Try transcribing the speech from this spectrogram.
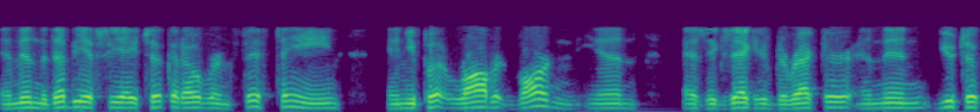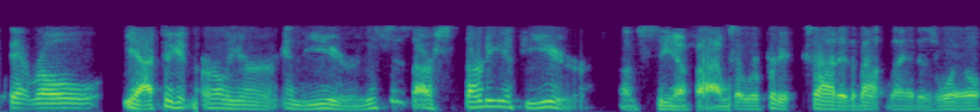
And then the WFCA took it over in 15, and you put Robert Varden in as executive director, and then you took that role. Yeah, I took it earlier in the year. This is our 30th year of CFI, so we're pretty excited about that as well.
